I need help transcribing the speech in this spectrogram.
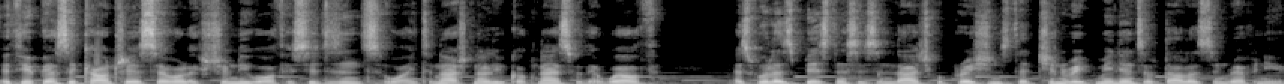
Ethiopia as a country has several extremely wealthy citizens who are internationally recognized for their wealth, as well as businesses and large corporations that generate millions of dollars in revenue.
